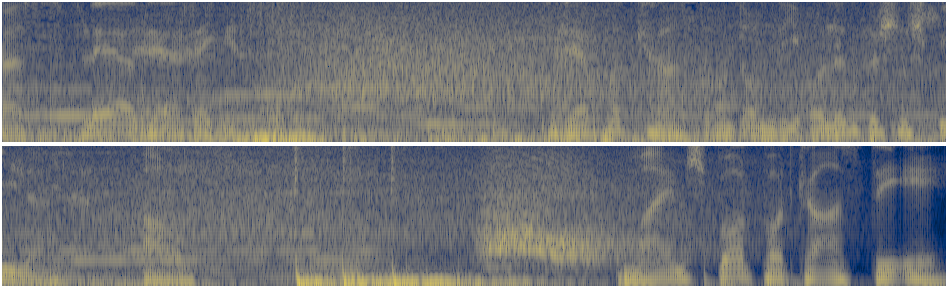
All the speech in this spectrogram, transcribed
Das Flair der Ringe. Der Podcast rund um die Olympischen Spiele auf meinsportpodcast.de.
